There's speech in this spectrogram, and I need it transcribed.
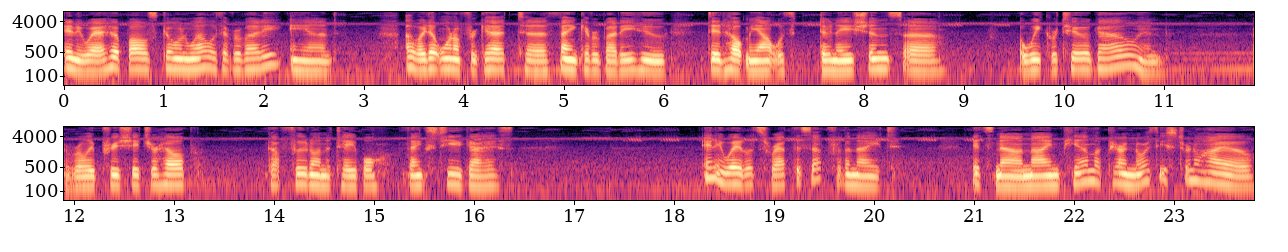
anyway, I hope all's going well with everybody. And, oh, I don't want to forget to thank everybody who did help me out with donations. Uh, a week or two ago, and I really appreciate your help. Got food on the table. Thanks to you guys. Anyway, let's wrap this up for the night. It's now 9 p.m. up here in northeastern Ohio.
